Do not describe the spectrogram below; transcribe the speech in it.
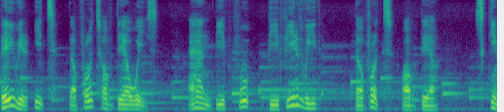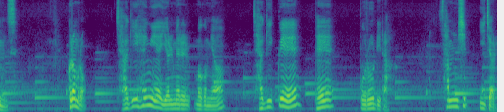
They will eat the fruit of their ways and be, fu- be filled with the fruit of their schemes. 그러므로 자기 행위의 열매를 먹으며 자기 꾀에 배 부르리라. 32절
